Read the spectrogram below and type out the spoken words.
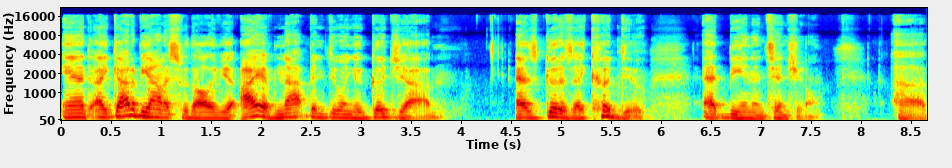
And I got to be honest with all of you, I have not been doing a good job, as good as I could do, at being intentional, uh,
